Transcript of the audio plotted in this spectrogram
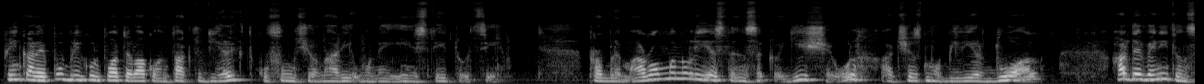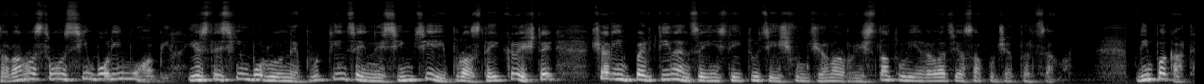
prin care publicul poate lua contact direct cu funcționarii unei instituții. Problema românului este însă că ghișeul, acest mobilier dual, a devenit în țara noastră un simbol imobil. Este simbolul neputinței, nesimțirii, proastei creșteri și al impertinenței instituției și funcționarului statului în relația sa cu cetățeanul. Din păcate,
